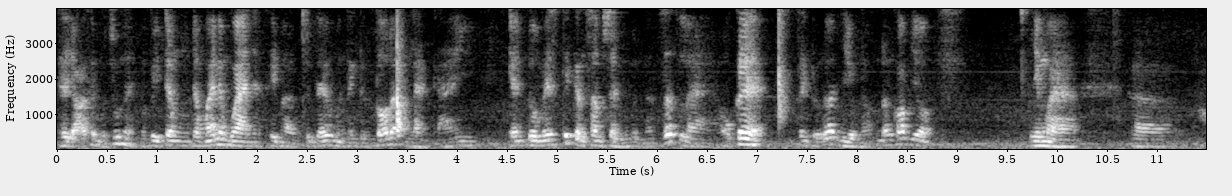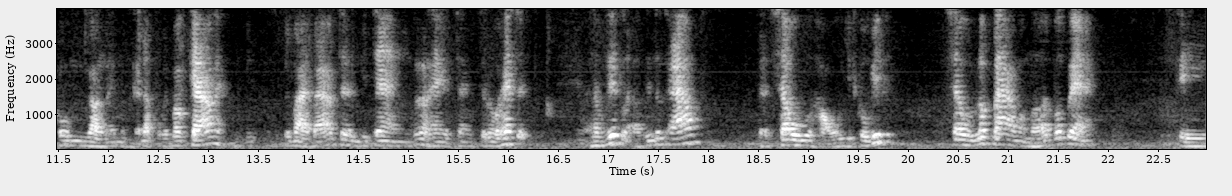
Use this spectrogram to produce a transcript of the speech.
theo dõi thêm một chút này. Bởi vì trong trong mấy năm qua nha khi mà kinh tế của mình tăng trưởng tốt đó, là cái cái domestic consumption của mình nó rất là ok tăng trưởng rất nhiều nó cũng đóng góp vô. Nhưng mà ờ, hôm gần đây mình có đọc một cái báo cáo này cái bài báo trên cái trang rất là hay trang Zero Hedge ấy nó viết là ở cái nước Áo là sau hậu dịch Covid sau lockdown mà mở bớt ra thì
